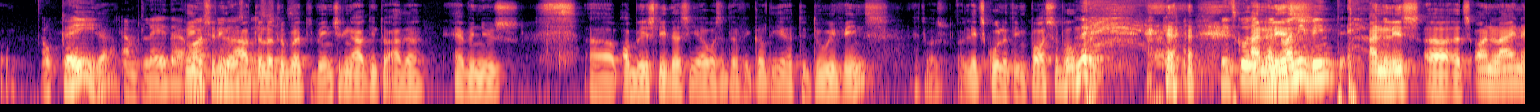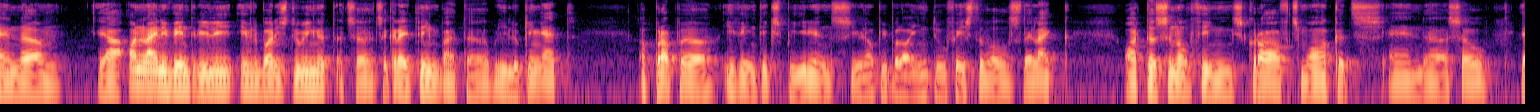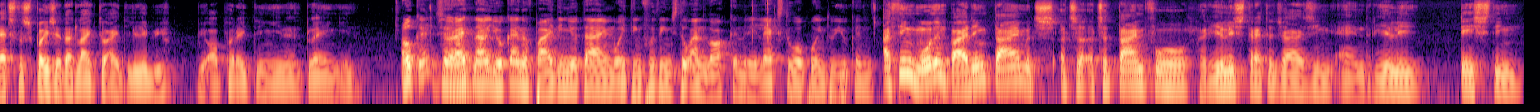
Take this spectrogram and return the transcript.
Okay, Yeah. I'm glad I venturing out a little bit, venturing out into other avenues. Uh, obviously, this year was a difficult year to do events. It was, let's call it impossible, Let's call it a Unless- non-event. unless uh, it's online. And um, yeah, online event really everybody's doing it. It's a it's a great thing, but uh, we're looking at a proper event experience. You know, people are into festivals. They like artisanal things, crafts, markets, and uh, so that's the space that I'd like to ideally be be operating in and playing in. Okay, so right now you're kind of biding your time, waiting for things to unlock and relax to a point where you can I think more than biding time, it's it's a it's a time for really strategizing and really testing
